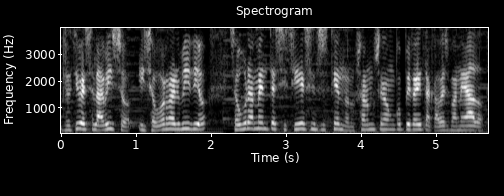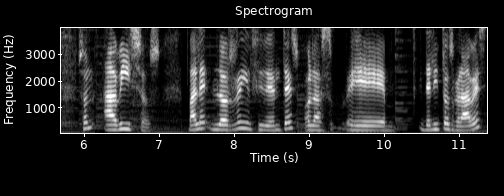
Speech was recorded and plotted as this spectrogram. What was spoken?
recibes el aviso y se borra el vídeo, seguramente si sigues insistiendo en usar música con copyright acabes baneado. Son avisos, ¿vale? Los reincidentes o los eh, delitos graves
